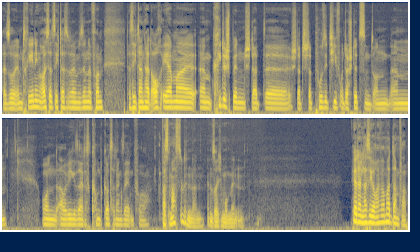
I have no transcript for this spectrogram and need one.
Also im Training äußert sich das im Sinne von, dass ich dann halt auch eher mal ähm, kritisch bin, statt, äh, statt, statt positiv unterstützend. Und, ähm, und aber wie gesagt, das kommt Gott sei Dank selten vor. Was machst du denn dann in solchen Momenten? Ja, dann lasse ich auch einfach mal Dampf ab.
